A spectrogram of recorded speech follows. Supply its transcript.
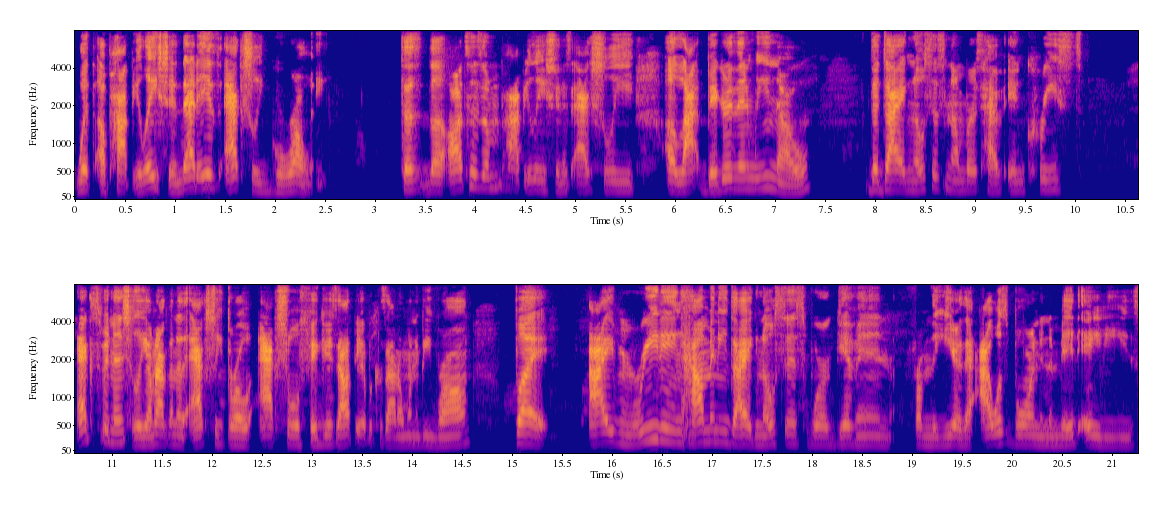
with a population that is actually growing the the autism population is actually a lot bigger than we know the diagnosis numbers have increased exponentially. I'm not going to actually throw actual figures out there because I don't want to be wrong, but I'm reading how many diagnoses were given from the year that I was born in the mid 80s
